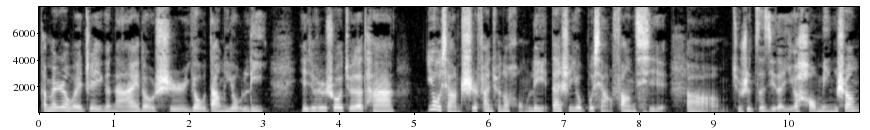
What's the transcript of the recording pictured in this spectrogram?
他们认为这一个男 idol 是又当又立，也就是说，觉得他又想吃饭圈的红利，但是又不想放弃，呃，就是自己的一个好名声，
